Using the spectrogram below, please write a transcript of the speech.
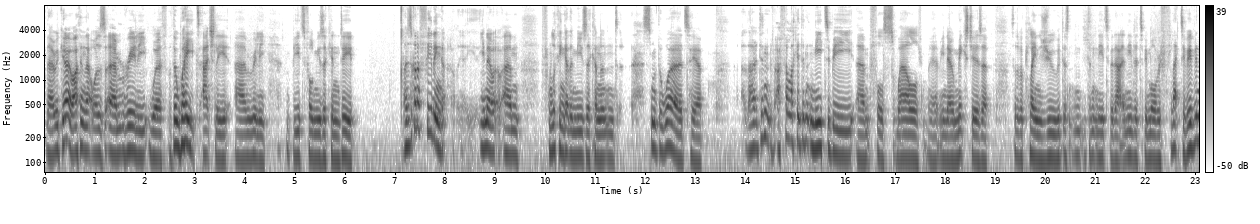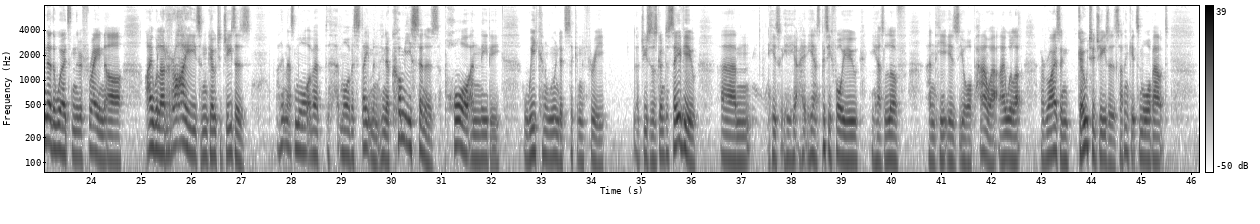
There we go. I think that was um, really worth the wait, actually. Um, really beautiful music indeed. I just got a feeling, you know, um, from looking at the music and, and, some of the words here, that I didn't. I felt like it didn't need to be um, full swell, uh, you know, mixtures, a sort of a plein jeu. It doesn't didn't need to be that. It needed to be more reflective. Even though the words in the refrain are, "I will arise and go to Jesus." I think that's more of a more of a statement. You know, come ye sinners, poor and needy, weak and wounded, sick and free. Uh, Jesus is going to save you. Um, he, he has pity for you. He has love, and he is your power. I will uh, arise and go to Jesus. I think it's more about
